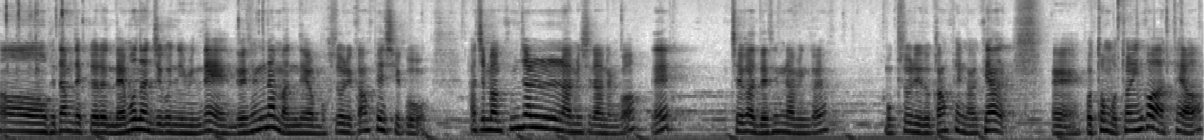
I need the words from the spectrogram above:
어 그다음 댓글은 네모난 지구님인데 뇌생남 맞네요. 목소리 깡패시고 하지만 품절남이시라는 거. 예? 제가 뇌생남인가요? 목소리도 깡패인가요? 그냥 예, 보통 보통인 것 같아요.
